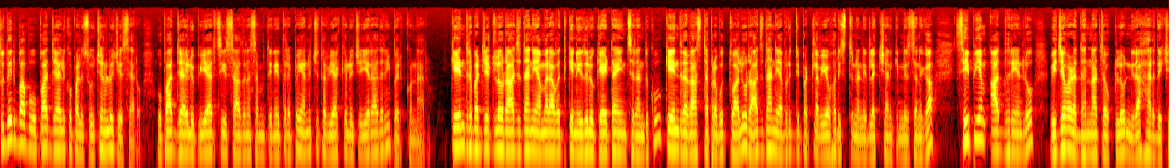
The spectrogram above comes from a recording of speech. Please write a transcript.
సుధీర్ బాబు ఉపాధ్యాయులకు పలు సూచనలు చేశారు. ఉపాధ్యాయులు పీఆర్సీ సాధన సమితి నేతలపై అనుచిత వ్యాఖ్యలు చేయరాదని పేర్కొన్నారు. కేంద్ర బడ్జెట్లో రాజధాని అమరావతికి నిధులు కేటాయించినందుకు కేంద్ర రాష్ట్ర ప్రభుత్వాలు రాజధాని అభివృద్ధి పట్ల వ్యవహరిస్తున్న నిర్లక్ష్యానికి నిరసనగా సిపిఎం ఆధ్వర్యంలో విజయవాడ ధర్నా చౌక్లో నిరాహార దీక్ష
